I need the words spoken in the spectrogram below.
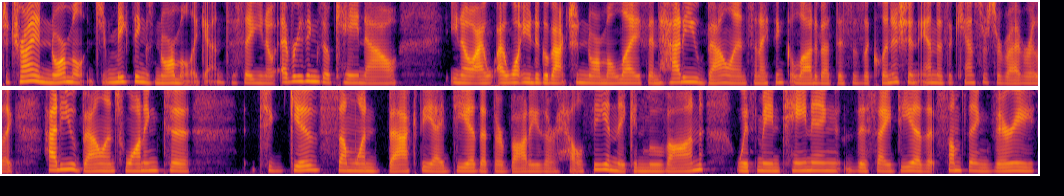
to try and normal, to make things normal again, to say, you know, everything's okay now. You know, I, I want you to go back to normal life. And how do you balance? And I think a lot about this as a clinician and as a cancer survivor. Like, how do you balance wanting to to give someone back the idea that their bodies are healthy and they can move on with maintaining this idea that something very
